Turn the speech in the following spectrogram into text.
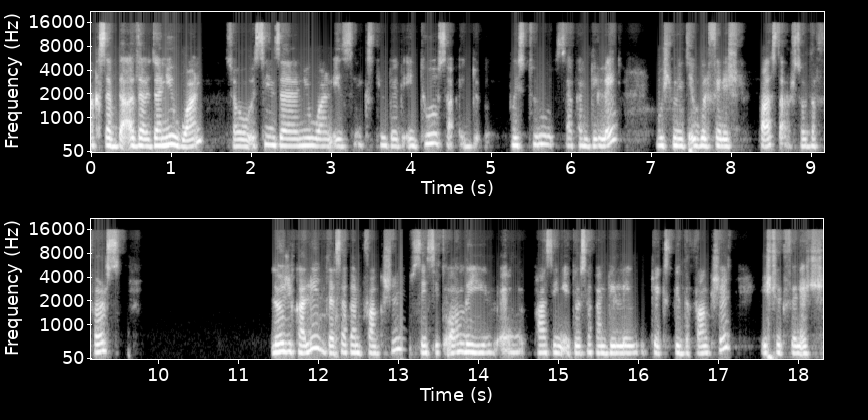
accept the other, the new one. So since the new one is executed in two with two second delay, which means it will finish faster. So the first, logically, the second function, since it only uh, passing into second delay to execute the function, it should finish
